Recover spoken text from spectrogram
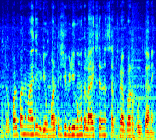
મિત્રો પલ પલની માહિતી, વીડિયો મળતી છે વીડિયો ગમે તો લાઇક શેર અને સબસ્ક્રાઈબ કરવાનું ભૂલતા નહીં.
